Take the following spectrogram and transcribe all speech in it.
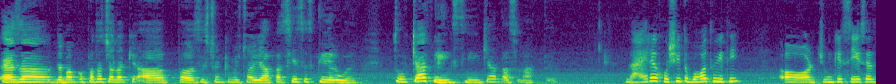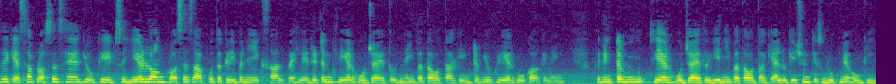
एज अ जब आपको पता चला कि आप असिस्टेंट कमिश्नर या आपका सी एस एस क्लियर हुआ है तो क्या फीलिंग्स थी? क्या तासुरात थे ज़ाहिर है खुशी तो बहुत हुई थी। और चूँकि सी एस एस एक ऐसा प्रोसेस है जो कि it's a year long process आपको तकरीबन एक साल पहले रिटर्न क्लियर हो जाए तो नहीं पता होता कि इंटरव्यू क्लियर होगा कि नहीं। फिर इंटरव्यू क्लियर हो जाए तो ये नहीं पता होता कि एलोकेशन किस ग्रुप में होगी।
